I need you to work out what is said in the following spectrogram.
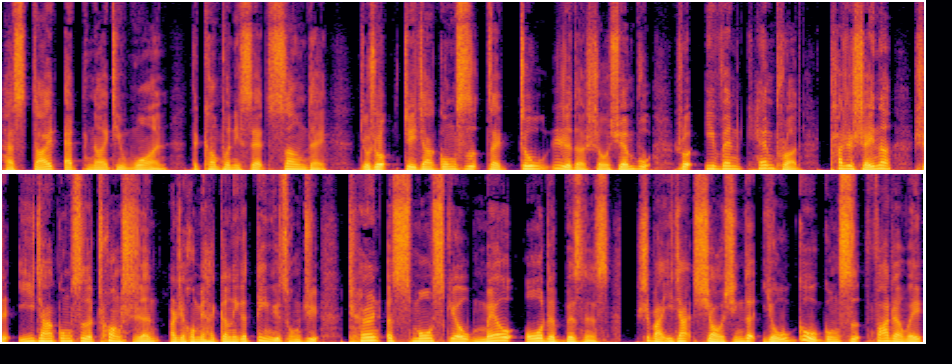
has died at ninety one. The company said Sunday. 就说这家公司在周日的时候宣布说，Ivan Camprad 他是谁呢？是宜家公司的创始人，而且后面还跟了一个定语从句，turn a small-scale mail order business，是把一家小型的邮购公司发展为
